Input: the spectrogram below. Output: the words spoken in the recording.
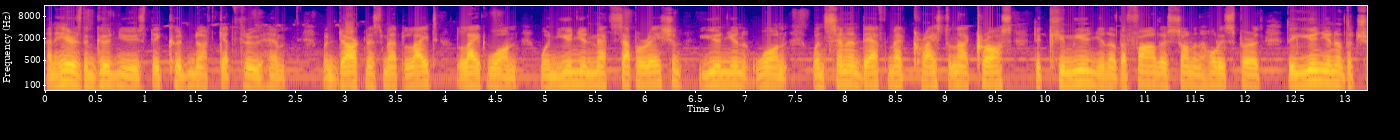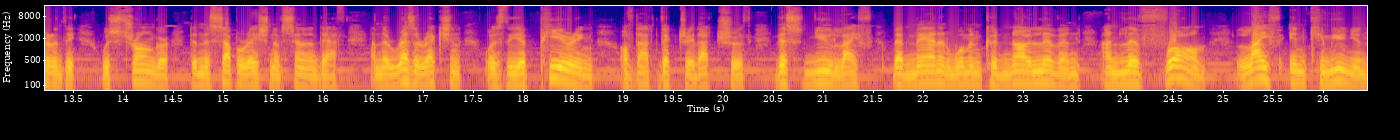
And here's the good news they could not get through him. When darkness met light, light won. When union met separation, union won. When sin and death met Christ on that cross, the communion of the Father, Son, and Holy Spirit, the union of the Trinity was stronger than the separation of sin and death. And the resurrection was the appearing of that victory, that truth, this new life that man and woman could now live in and live from. Life in communion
